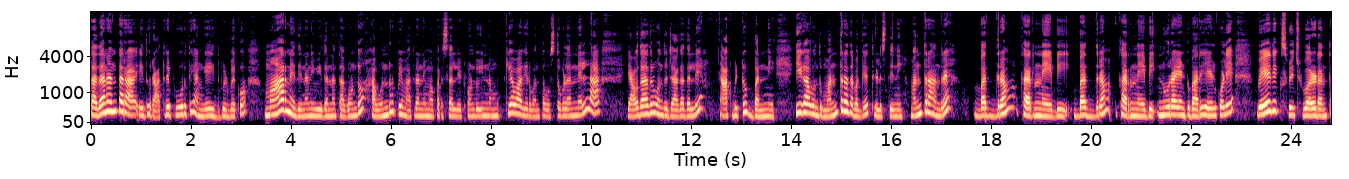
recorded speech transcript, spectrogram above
ತದನಂತರ ಇದು ರಾತ್ರಿ ಪೂರ್ತಿ ಹಂಗೆ ಇದ್ಬಿಡಬೇಕು. ಮಾರನೇ ದಿನ ನೀವು ಇದನ್ನು ತಗೊಂಡು ಆ ಒಂದು ರೂಪಾಯಿ ಮಾತ್ರ ನಿಮ್ಮ ಪರ್ಸಲ್ಲಿ ಇಟ್ಕೊಂಡು ಇನ್ನು ಮುಖ್ಯವಾಗಿರುವಂಥ ವಸ್ತುಗಳನ್ನೆಲ್ಲ ಯಾವುದಾದ್ರೂ ಒಂದು ಜಾಗದಲ್ಲಿ ಹಾಕ್ಬಿಟ್ಟು ಬನ್ನಿ. ಈಗ ಒಂದು ಮಂತ್ರದ ಬಗ್ಗೆ ತಿಳಿಸ್ತೀನಿ. ಮಂತ್ರ ಅಂದರೆ ಭದ್ರಂ ಕರ್ನೇಬಿ ಭದ್ರಂ ಕರ್ನೇಬಿ ನೂರ ಎಂಟು ಬಾರಿ ಹೇಳ್ಕೊಳ್ಳಿ. ವೇದಿಕ್ ಸ್ವಿಚ್ ವರ್ಡ್ ಅಂತ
